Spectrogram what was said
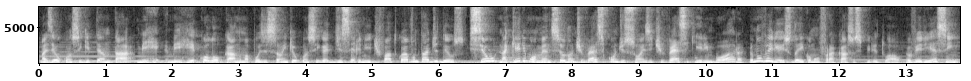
mas eu conseguir tentar me, me recolocar numa posição em que eu consiga discernir de fato qual é a vontade de Deus. Se eu, naquele momento, se eu não tivesse condições e tivesse que ir embora, eu não veria isso daí como um fracasso espiritual. Eu veria, assim,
